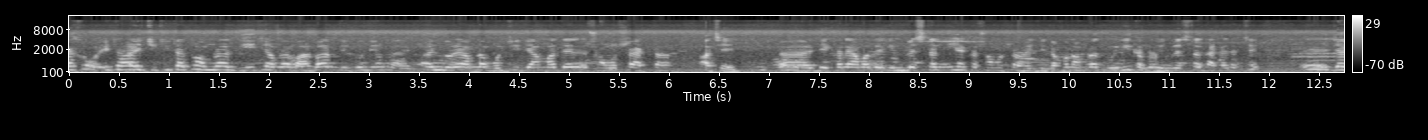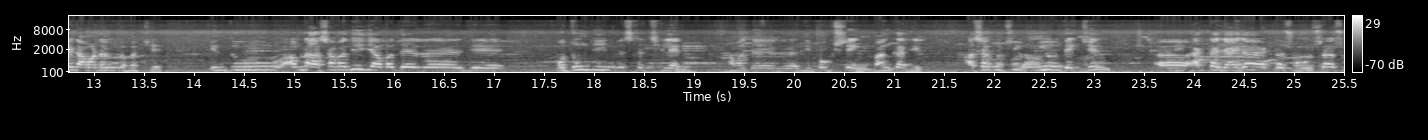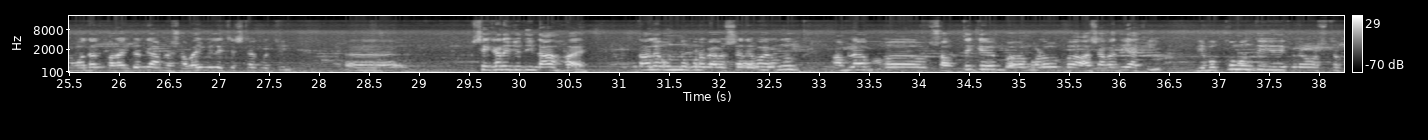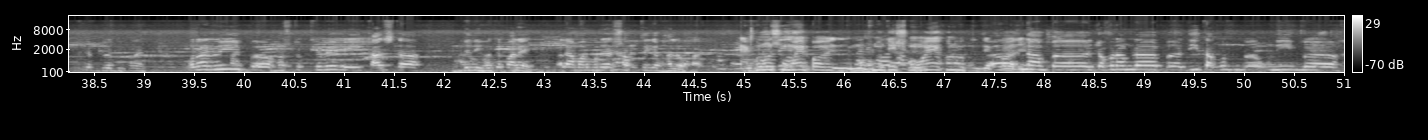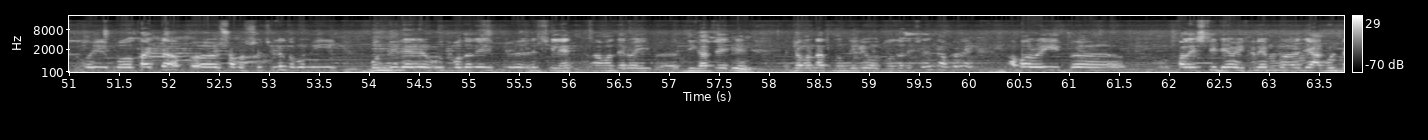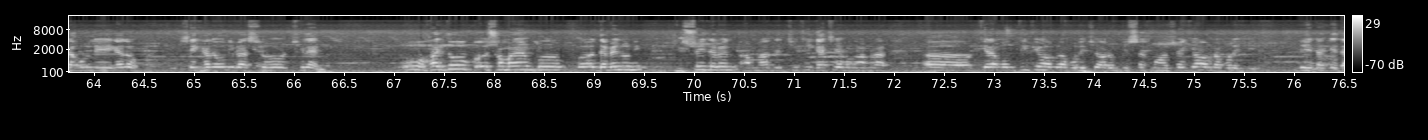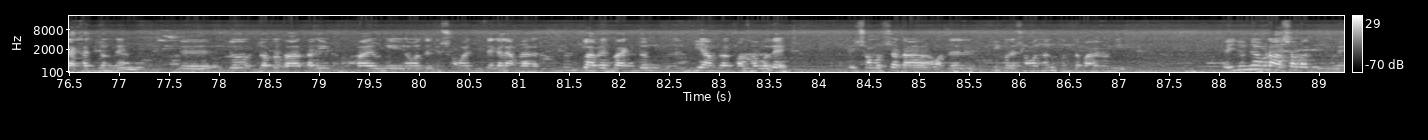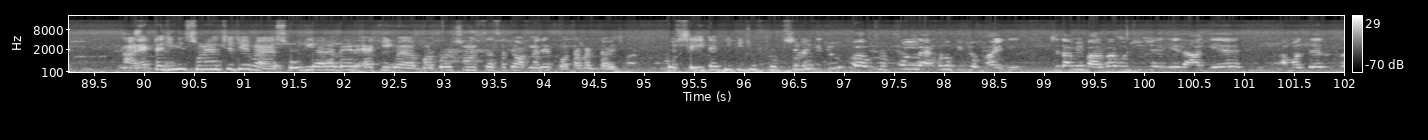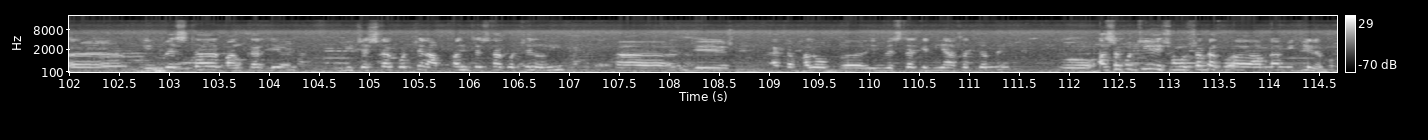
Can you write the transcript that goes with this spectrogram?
দেখো, এটা এই চিঠিটা তো আমরা দিয়েছি, আমরা বারবার দীর্ঘদিন ধরে আমরা বলছি যে আমাদের সমস্যা একটা আছে। যেখানে আমাদের ইনভেস্টার নিয়ে একটা সমস্যা হয়েছে। যখন আমরা তৈরি, তখন ইনভেস্টার দেখা যাচ্ছে যে ডামাডোল হচ্ছে। কিন্তু আমরা আশাবাদী যে আমাদের যে প্রথম যে ইনভেস্টার ছিলেন, আমাদের দীপক সিং বাংকাটিল, আশা করছি উনিও দেখছেন। একটা জায়গা, একটা সমস্যার সমাধান করার জন্য আমরা সবাই মিলে চেষ্টা করছি। সেখানে যদি না হয় তাহলে অন্য কোনো ব্যবস্থা নেব। এবং আমরা সব থেকে বড় আশাবাদী আছি যে মুখ্যমন্ত্রী যদি কোনো হস্তক্ষেপ যদি করে ওনারই হস্তক্ষেপে এই কাজটা যদি হতে পারে তাহলে আমার মনে হয় সব থেকে ভালো হয়। এখনও সময় পাওয়া মুখ্যমন্ত্রীর সময় এখনও না যখন আমরা দিই তখন উনি ওই কয়েকটা সমস্যা ছিল তখন উনি মন্দিরের উদ্বোধনে ছিলেন আমাদের ওই দীঘাতে জগন্নাথ মন্দিরের উদ্বোধনে ছিলেন, তারপরে আবার ওই কলেজ স্ট্রিটে ওইখানে যে আগুন টাগুন লেগে গেল সেখানে উনি ব্যস্ত ছিলেন। ও হয়তো সময় দেবেন উনি, নিশ্চয়ই দেবেন, আমাদের চিঠি গেছে এবং আমরা ক্রীড়ামন্ত্রীকেও আমরা বলেছি অরূপ বিশ্বাস মহাশয়কেও আমরা বলেছি যে এটাকে দেখার জন্যে যত তাড়াতাড়ি হয় উনি আমাদেরকে সময় দিতে গেলে আমরা ক্লাবের কয়েকজন গিয়ে আমরা কথা বলে, এই সমস্যাটা আমাদের কী করে সমাধান করতে পারেন উনি এই জন্য আমরা আশাবাদী। আর একটা জিনিস শোনা যাচ্ছে যে সৌদি আরবের একই কর্পোরেট সংস্থার সাথে আপনাদের কথাবার্তা হয়েছে। তো সেইটা কি কিছু আসলে কিছু ফ্রুটফুল এখনও কিছু হয়নি। সেটা আমি বারবার বলছি যে এর আগে আমাদের ইনভেস্টার বাংকার যে উনি চেষ্টা করছেন আপ্রাণ চেষ্টা করছেন উনি যে একটা ভালো ইনভেস্টারকে নিয়ে আসার জন্য। তো আশা করছি এই সমস্যাটা আমরা মিটিয়ে নেব।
